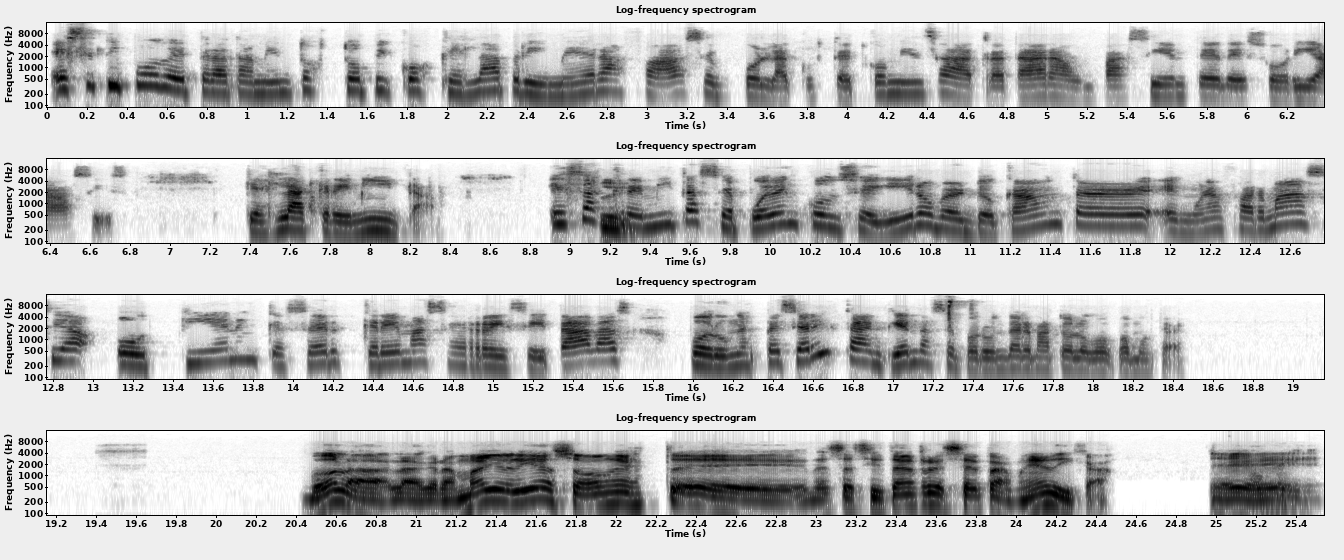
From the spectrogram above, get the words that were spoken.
Ese tipo de tratamientos tópicos, que es la primera fase por la que usted comienza a tratar a un paciente de psoriasis, que es la cremita. ¿Esas cremitas se pueden conseguir over the counter en una farmacia o tienen que ser cremas recetadas por un especialista, entiéndase, por un dermatólogo como usted? Bueno, la, gran mayoría son, este, necesitan receta médica. Eh,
